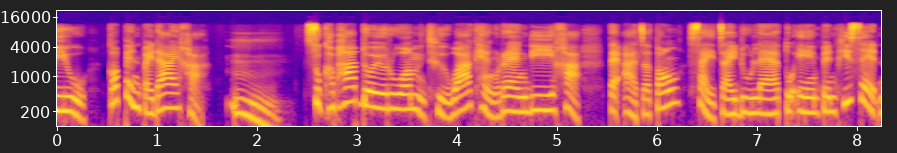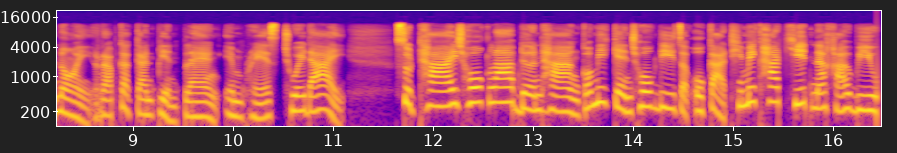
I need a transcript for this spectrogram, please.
วิวก็เป็นไปได้ค่ะ อืม สุขภาพโดยรวมถือว่าแข็งแรงดีค่ะ แต่อาจจะต้องใส่ใจดูแลตัวเองเป็นพิเศษหน่อย รับกับการเปลี่ยนแปลง Empress ช่วยได้ สุดท้ายโชคลาภเดินทาง ก็มีเกณฑ์โชคดีจากโอกาสที่ไม่คาดคิดนะคะวิว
